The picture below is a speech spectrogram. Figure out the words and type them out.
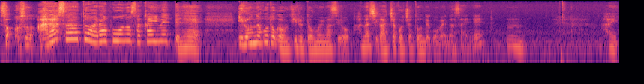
そそのアラサーとアラフォーの境目ってねいろんなことが起きると思いますよ。話があっちゃこっちゃ飛んでごめんなさいね。うん。はい。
